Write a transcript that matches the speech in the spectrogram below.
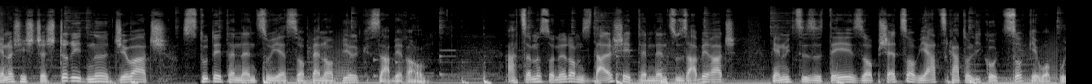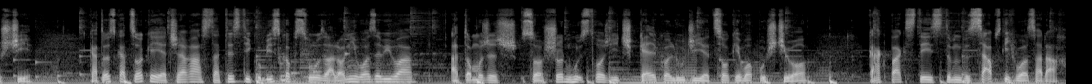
Jenož jeszcze 4 dny dziełacz, z tutej tendencu je so Benno Bilk zabierał. A chcemy so nidom z dalszej tendencu zabierać, mianujcy z tej, zo przeco wiac katolików cyrkiew opuści. Katolska cyrkiew je wczera statystiku biskopstwu za loni wozebiła, a to możesz so szon ustrožić, kelko ludzi je cyrkiew opuściło. Kak pak stej z w serbskich wosadach?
